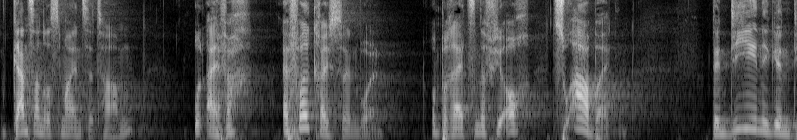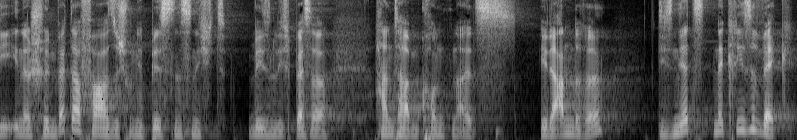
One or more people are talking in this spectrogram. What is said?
ein ganz anderes Mindset haben und einfach erfolgreich sein wollen und bereit sind dafür auch zu arbeiten. Denn diejenigen, die in der schönen Wetterphase schon ihr Business nicht wesentlich besser handhaben konnten als jeder andere, die sind jetzt in der Krise weg.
